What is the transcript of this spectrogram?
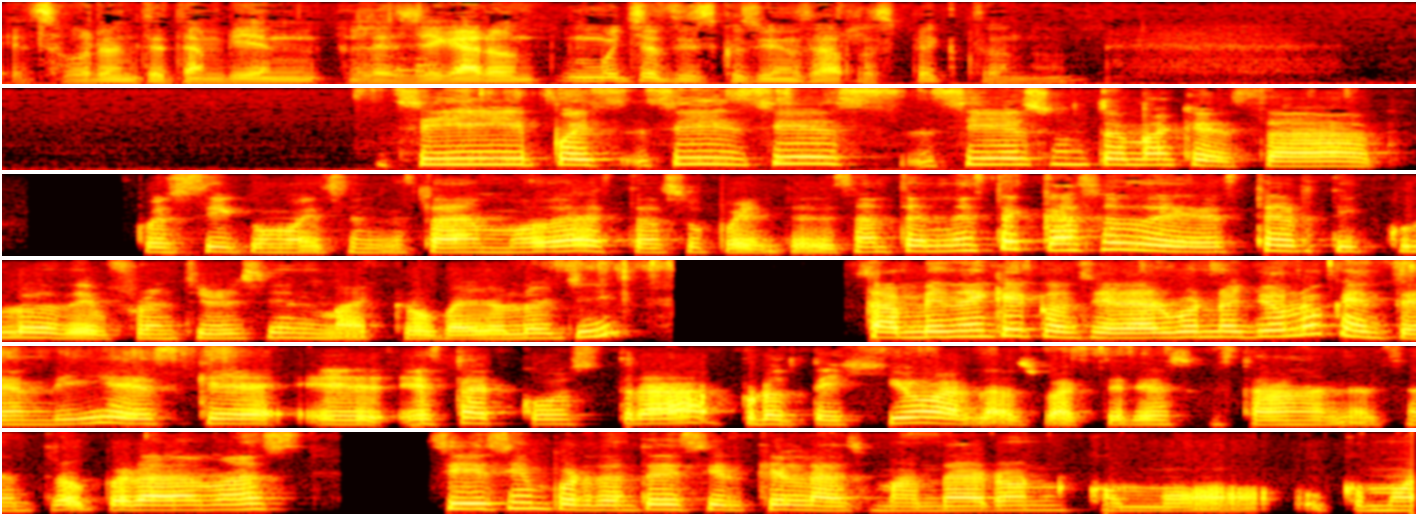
Eh, seguramente también les llegaron muchas discusiones al respecto, ¿no? Sí, pues sí, sí es, sí es un tema que está pues sí, como dicen, está de moda, está súper interesante. En este caso de este artículo de Frontiers in Microbiology, también hay que considerar, bueno, yo lo que entendí es que eh, esta costra protegió a las bacterias que estaban en el centro, pero además sí es importante decir que las mandaron como, como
